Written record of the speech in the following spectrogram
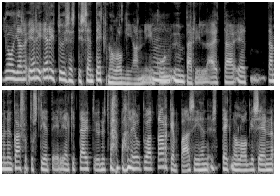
Joo, ja eri, erityisesti sen teknologian niin kuin mm. ympärillä, että, että tämmöinen kasvatustieteilijänkin täytyy nyt vähän paneutua tarkempaan siihen teknologiseen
